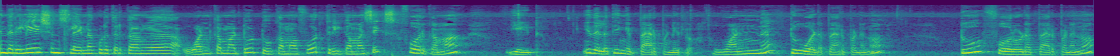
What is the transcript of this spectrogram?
இந்த ரிலேஷன்ஸில் என்ன கொடுத்துருக்காங்க? One comma two two comma four three comma six four comma eight இது எல்லாத்தையும் இங்கே பேர் பண்ணிடுறோம். ஒன்று டூவோட பேர் பண்ணணும். டூ ஃபோரோட பேர் பண்ணணும்.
